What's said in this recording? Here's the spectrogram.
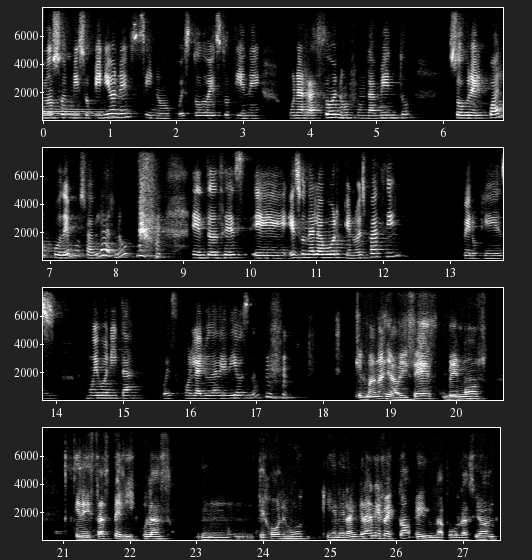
No son mis opiniones, sino pues todo esto tiene una razón, un fundamento sobre el cual podemos hablar, ¿no? Entonces, eh, es una labor que no es fácil, pero que es muy bonita, pues con la ayuda de Dios, ¿no? Hermana, y a veces vemos en estas películas mm, de Hollywood que generan gran efecto en la población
